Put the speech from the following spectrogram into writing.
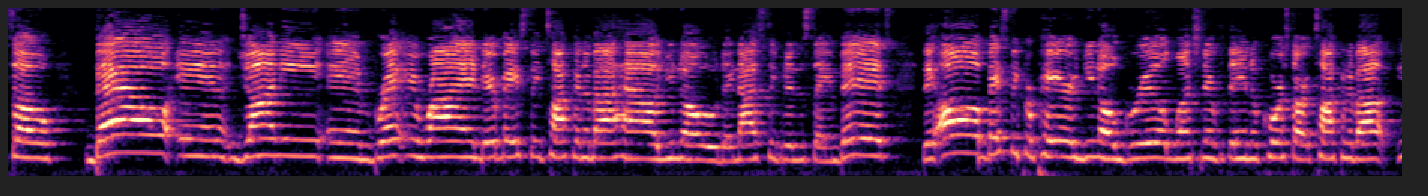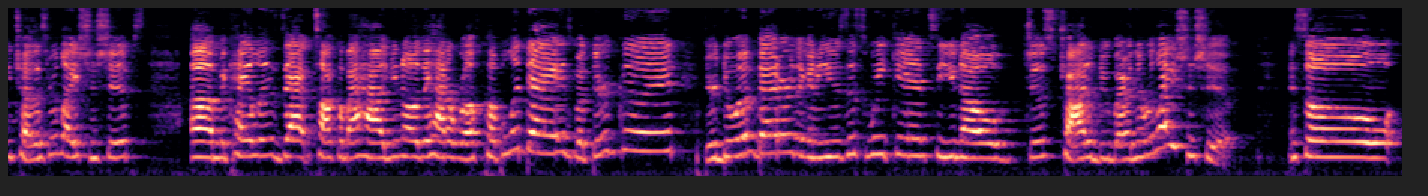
So Bao and Johnny and Brett and Ryan, they're basically talking about how, you know, they're not sleeping in the same beds. They all basically prepared, you know, grill, lunch and everything. And of course, start talking about each other's relationships. Uh, Michaela and Zach talk about how, you know, they had a rough couple of days, but they're good. They're doing better. They're going to use this weekend to, you know, just try to do better in the relationship. And so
